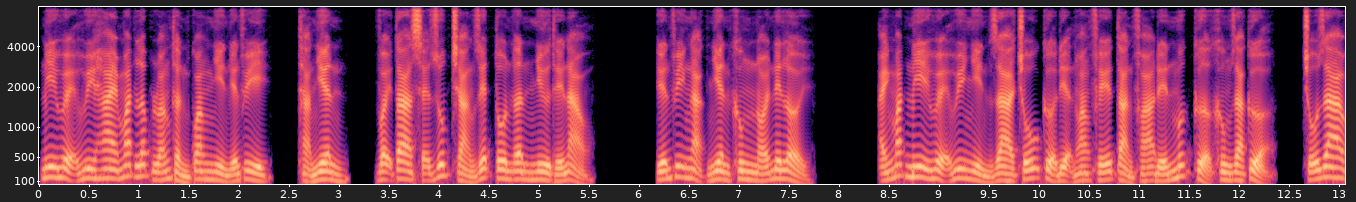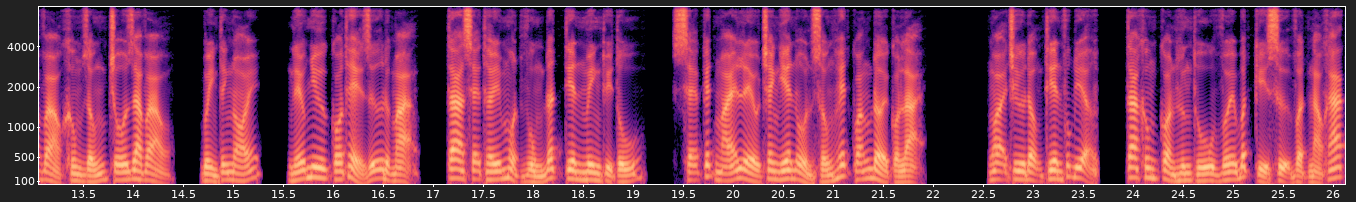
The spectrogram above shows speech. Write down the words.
Ni Huệ Huy hai mắt lấp loáng thần quang nhìn Yến Phi, thản nhiên, vậy ta sẽ giúp chàng giết tôn ân như thế nào? Yến Phi ngạc nhiên không nói nên lời. Ánh mắt Ni Huệ Huy nhìn ra chỗ cửa điện hoang phế tàn phá đến mức cửa không ra cửa, chỗ ra vào không giống chỗ ra vào, bình tĩnh nói, nếu như có thể giữ được mạng, ta sẽ thấy một vùng đất tiên minh thủy tú, sẽ kết mái lều tranh yên ổn sống hết quãng đời còn lại. Ngoại trừ động thiên phúc địa, ta không còn hứng thú với bất kỳ sự vật nào khác.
